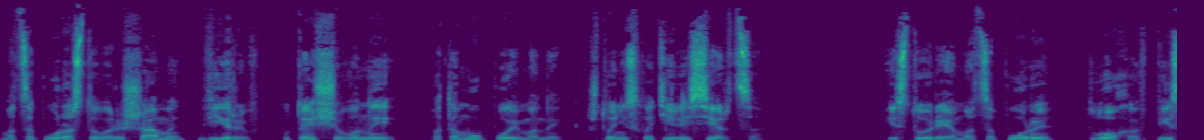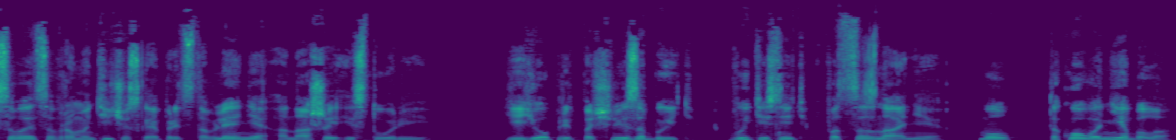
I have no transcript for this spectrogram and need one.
Мацапура з товаришами вірив у те, що вони потому пойманы, що не схватили сердца. История Мацапуры плохо вписывается в романтическое представление о нашей истории. Ее предпочли забыть, вытеснить в подсознание, мол, такого не было,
